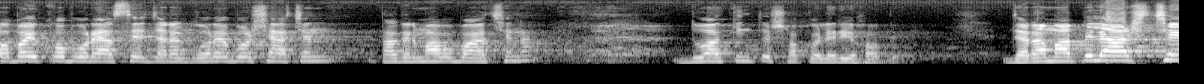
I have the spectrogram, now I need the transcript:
বাবাই কবরে আছে, যারা ঘরে বসে আছেন, তাদের মা বাবা আছে না? দোয়া কিন্তু সকলেরই হবে। যারা মাপিলে আসছে,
